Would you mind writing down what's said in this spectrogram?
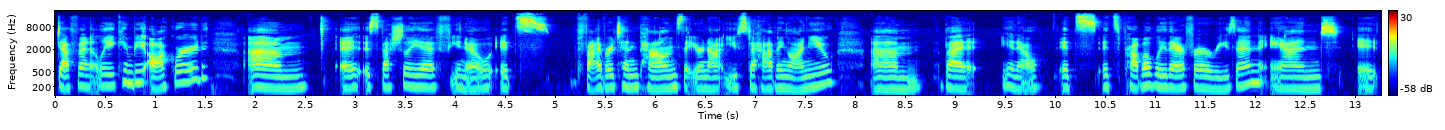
definitely can be awkward, um, especially if, you know, it's five or 10 pounds that you're not used to having on you. Um, but, you know, it's, it's probably there for a reason and it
